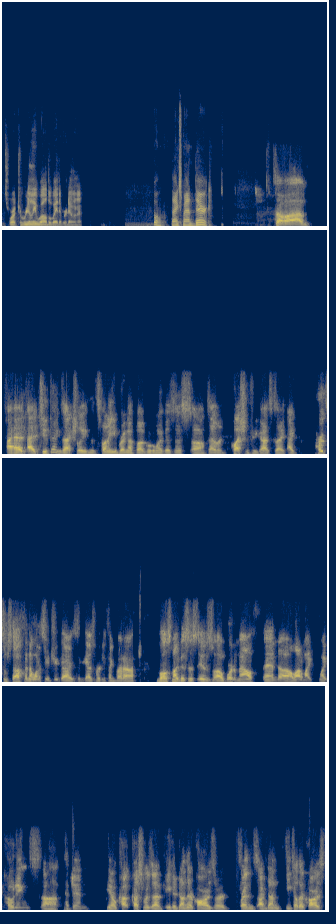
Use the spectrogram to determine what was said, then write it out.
it's worked really well the way that we're doing it. Cool. Thanks, man. Derek. So um, I had I had two things actually. It's funny you bring up uh, Google My Business because I have a question for you guys because I, I heard some stuff and I want to see what you guys if you guys heard anything. But uh, most of my business is uh, word of mouth, and uh, a lot of my my coatings uh, have been you know cu- customers that have either done their cars or friends I've done detail their cars.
